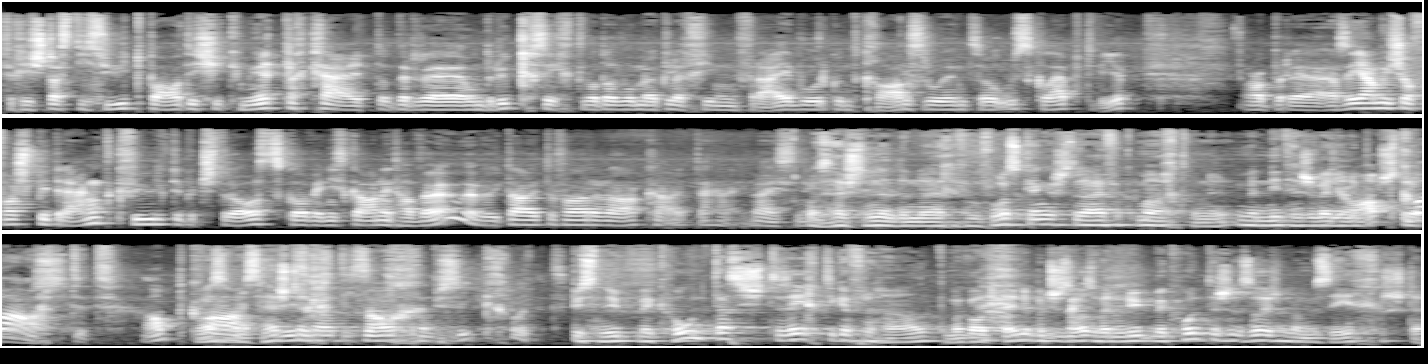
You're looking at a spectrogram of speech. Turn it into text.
Vielleicht ist das die südbadische Gemütlichkeit oder äh, und Rücksicht, die da womöglich in Freiburg und Karlsruhe und so ausgelebt wird. Aber äh, also ich habe mich schon fast bedrängt gefühlt, über die Straße zu gehen, wenn ich es gar nicht wollte, weil die Autofahrer angehalten haben. Weiss nicht. Was hast du denn in der Nähe vom Fußgängerstreifen gemacht, wenn du nicht hast ja, abgewartet. Abgewartet. Was- was hast du da die? Sachen Bis- entwickeln. Bis nichts mehr kommt, das ist das richtige Verhalten. Man geht dann über die Straße, wenn nichts mehr kommt, ist, so ist man am sichersten.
